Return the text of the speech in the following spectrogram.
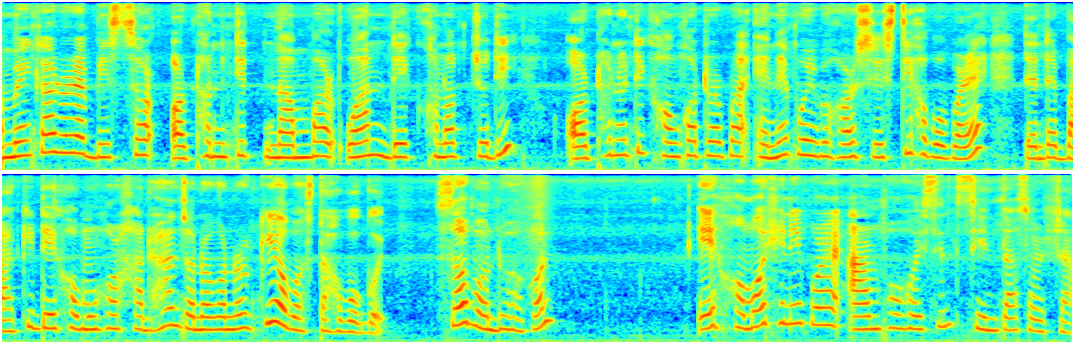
আমেৰিকাৰ দৰে বিশ্বৰ অৰ্থনীতিত নাম্বাৰ ওৱান দেশখনত যদি অৰ্থনৈতিক সংকটৰ পৰা এনে পৰিৱেশৰ সৃষ্টি হ'ব পাৰে তেন্তে বাকী দেশসমূহৰ সাধাৰণ জনগণৰ কি অৱস্থা হ'বগৈ? চ' বন্ধুসকল এই সময়খিনিৰ পৰাই আৰম্ভ হৈছিল চিন্তা চৰ্চা।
